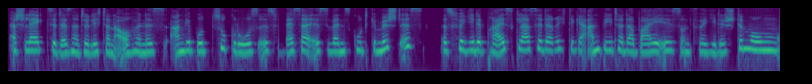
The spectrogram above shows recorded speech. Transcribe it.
erschlägt merkt sie das natürlich dann auch, wenn das Angebot zu groß ist. Besser ist, wenn es gut gemischt ist, dass für jede Preisklasse der richtige Anbieter dabei ist und für jede Stimmung.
